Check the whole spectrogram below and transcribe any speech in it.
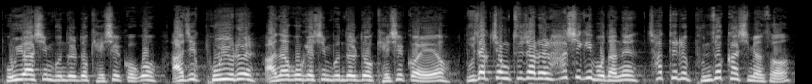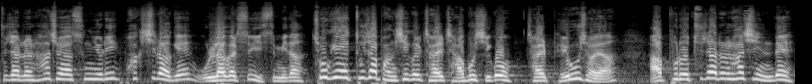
보유하신 분들도 계실 거고 아직 보유를 안 하고 계신 분들도 계실 거예요. 무작정 투자를 하시기보다는 차트를 분석하시면서 투자를 하셔야 승률이 확실하게 올라갈 수 있습니다. 초기에 투자 방식을 잘 잡으시고 잘 배우셔야 앞으로 투자를 하시는데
